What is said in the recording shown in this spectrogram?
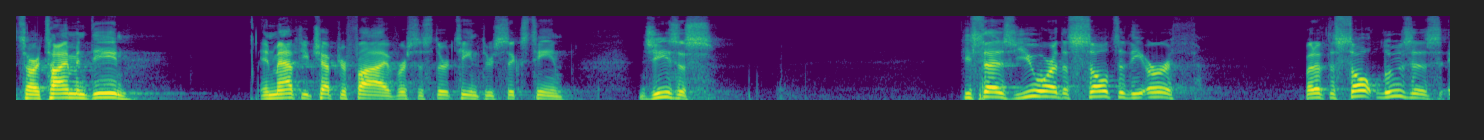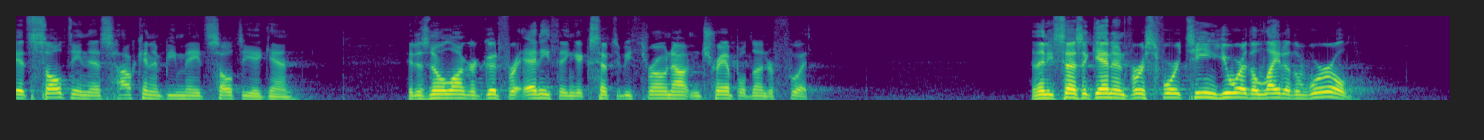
It's our time indeed. In Matthew chapter 5, verses 13 through 16, Jesus, he says, You are the salt of the earth. But if the salt loses its saltiness, how can it be made salty again? It is no longer good for anything except to be thrown out and trampled underfoot. And then he says again in verse 14, You are the light of the world.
